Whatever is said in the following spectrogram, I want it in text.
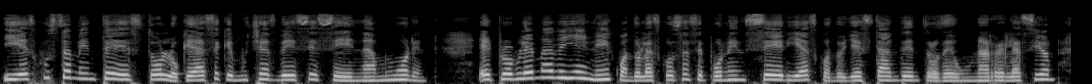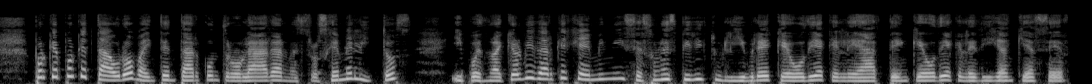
Y es justamente esto lo que hace que muchas veces se enamoren. El problema viene cuando las cosas se ponen serias, cuando ya están dentro de una relación. ¿Por qué? Porque Tauro va a intentar controlar a nuestros gemelitos y pues no hay que olvidar que Géminis es un espíritu libre que odia que le aten, que odia que le digan qué hacer.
